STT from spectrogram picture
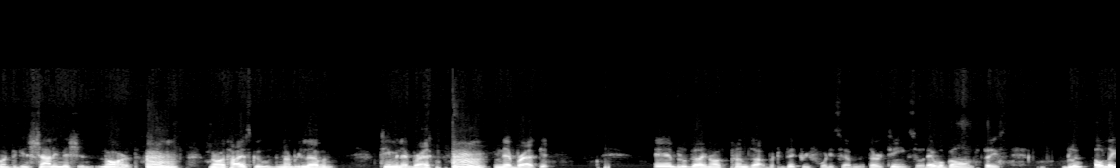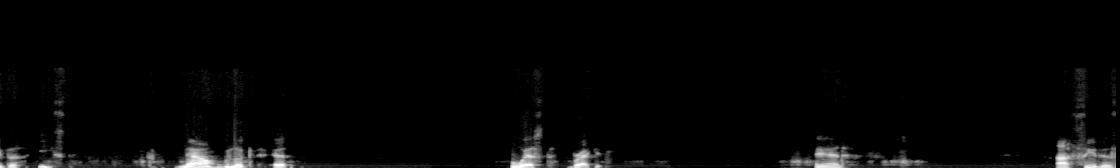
going to against Shawnee Mission North, North High School, the number eleven team in that bracket. in that bracket, and Blue Valley North comes out with the victory, forty-seven to thirteen. So they will go on to face Blue Olathe East. Now we look at West bracket. And I see this,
